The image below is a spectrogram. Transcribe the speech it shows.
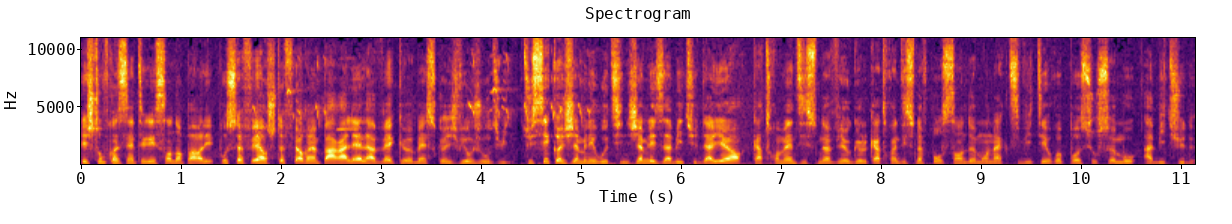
Et je trouve que c'est intéressant d'en parler. Pour ce faire, je te ferai un parallèle avec euh, ben, ce que je vis aujourd'hui. Tu sais que j'aime les routines, j'aime les habitudes. D'ailleurs, 99,99% de mon activité repose sur ce mot habitude.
